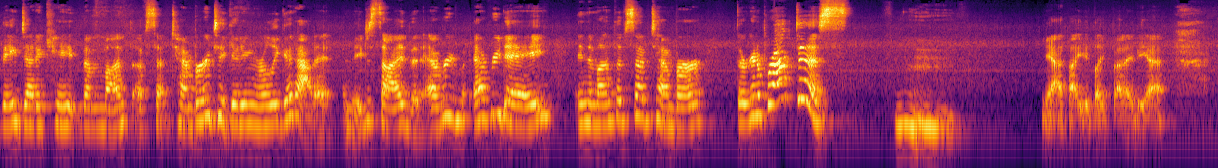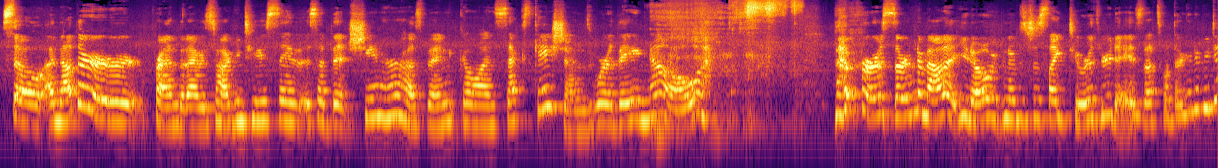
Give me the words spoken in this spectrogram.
they dedicate the month of September to getting really good at it. And they decide that every every day in the month of September, they're going to practice. Hmm. Yeah, I thought you'd like that idea. So another friend that I was talking to said, said that she and her husband go on sexcations where they know for a certain amount of, you know, even if it's just like two or three days, that's what they're going to be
